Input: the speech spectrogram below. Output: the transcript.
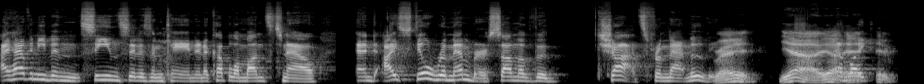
I haven't even seen Citizen Kane in a couple of months now, and I still remember some of the shots from that movie. Right. Yeah, yeah. And like it, it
